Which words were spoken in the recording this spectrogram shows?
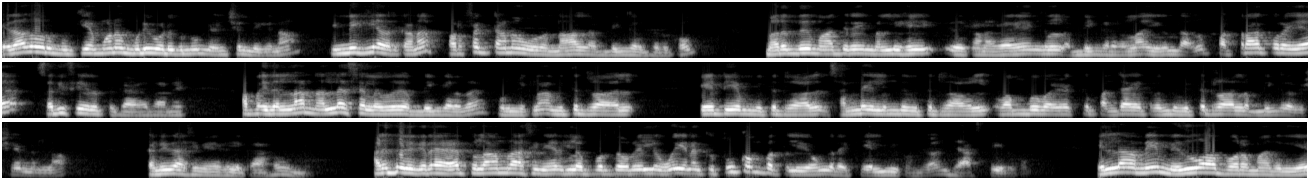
ஏதாவது ஒரு முக்கியமான முடிவு எடுக்கணும்னு நினைச்சிருந்தீங்கன்னா இன்னைக்கு அதற்கான பர்ஃபெக்டான ஒரு நாள் அப்படிங்கிறது இருக்கும். மருந்து மாத்திரை மல்லிகை இதுக்கான விரயங்கள் அப்படிங்கிறதெல்லாம் இருந்தாலும் பற்றாக்குறைய சரி செய்யறதுக்காக தானே. அப்போ இதெல்லாம் நல்ல செலவு அப்படிங்கிறத புரிஞ்சுக்கலாம். வித்ட்ராவல் ஏடிஎம் வித்ட்ராவல் சண்டையிலிருந்து வித்ட்ராவல் வம்பு வழக்கு பஞ்சாயத்துலேருந்து வித்ட்ராவல் அப்படிங்கிற விஷயம் எல்லாம் கன்னிராசி நேர்களுக்காக உண்டு. அடுத்து இருக்கிற துலாம் ராசி நேர்களை பொறுத்தவரையிலும் எனக்கு தூக்கம் பத்தலையோங்கிற கேள்வி கொஞ்சம் ஜாஸ்தி இருக்கும். எல்லாமே மெதுவாக போகிற மாதிரியே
